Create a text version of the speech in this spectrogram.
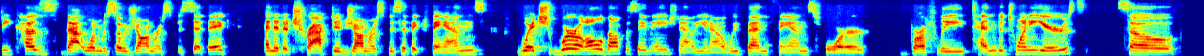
because that one was so genre specific and it attracted genre specific fans, which we're all about the same age now, you know, we've been fans for roughly 10 to 20 years. So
